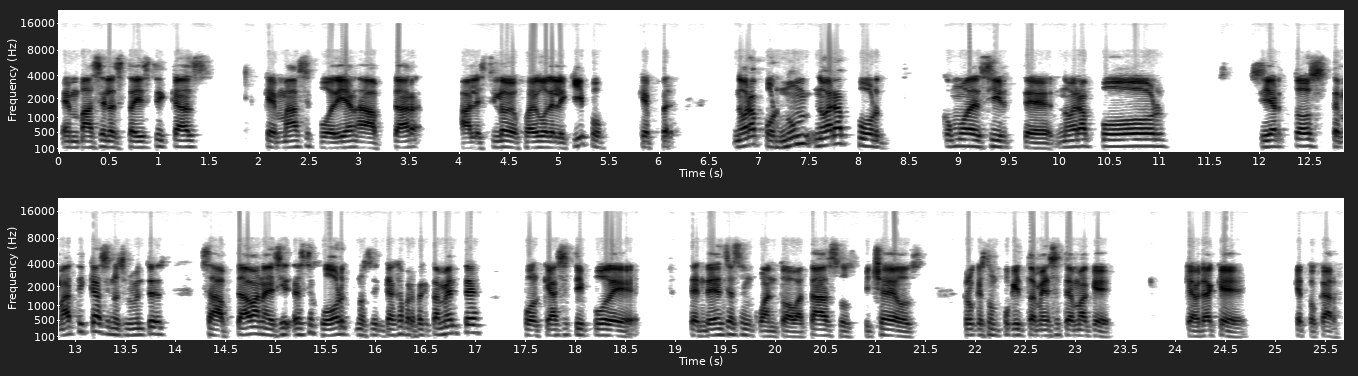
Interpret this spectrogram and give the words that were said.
en base a las estadísticas más se podrían adaptar al estilo de juego del equipo, que no era por, no era por, ¿cómo decirte? No era por ciertas temáticas, sino simplemente se adaptaban a decir, este jugador nos encaja perfectamente porque hace tipo de tendencias en cuanto a batazos, picheos. Creo que es un poquito también ese tema que, que habría que, que tocar.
